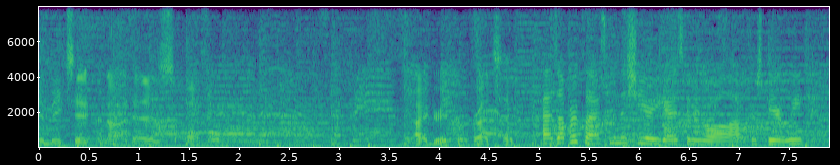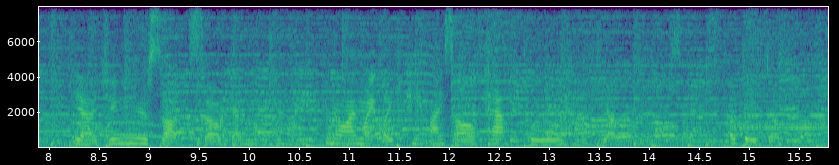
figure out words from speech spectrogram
it makes it not as awful. I agree with what Brad said. As upperclassmen this year, are you guys gonna go all out for Spirit Week? Yeah, junior year sucks, so I gotta make it count. You know, I might like paint myself half blue, half yellow, and then just like a big W on my forehead.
